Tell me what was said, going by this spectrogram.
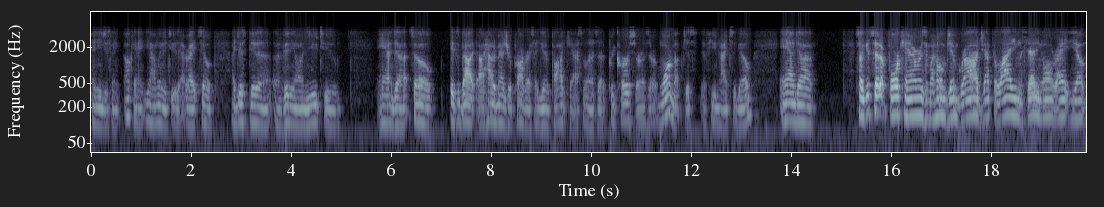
And you just think, okay, yeah, I'm going to do that, right? So I just did a, a video on YouTube, and uh, so it's about uh, how to measure progress. I did a podcast well, as a precursor, as a warm up just a few nights ago, and uh, so I get set up four cameras in my home gym garage, got the lighting, the setting all right, you know,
